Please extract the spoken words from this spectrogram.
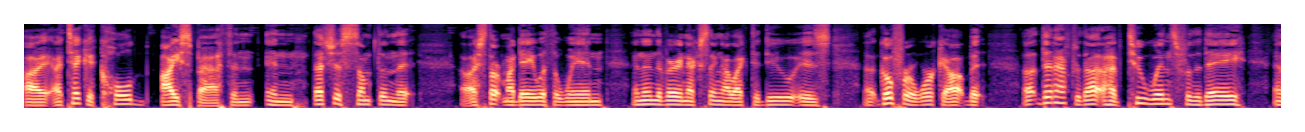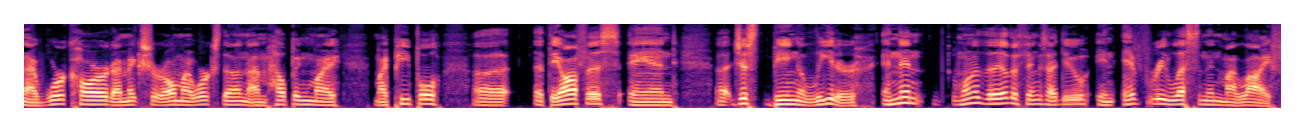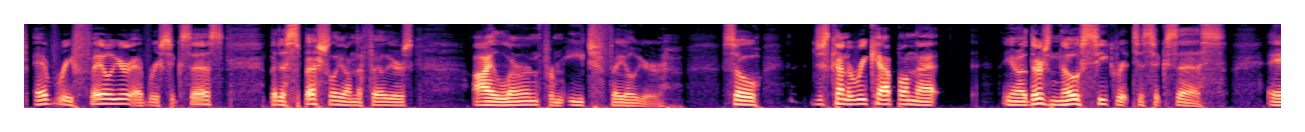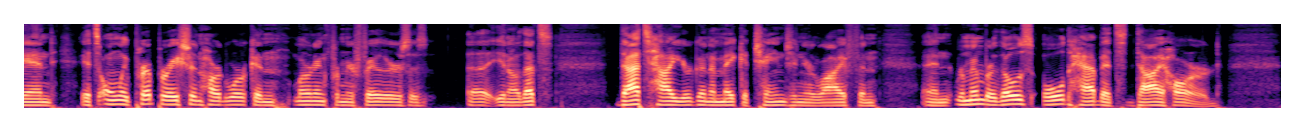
I, I take a cold ice bath, and, and that's just something that I start my day with a win. And then the very next thing I like to do is uh, go for a workout. But uh, then after that, I have two wins for the day, and I work hard. I make sure all my work's done. I'm helping my my people uh, at the office, and uh, just being a leader. And then one of the other things I do in every lesson in my life, every failure, every success, but especially on the failures, I learn from each failure. So just kind of recap on that. You know, there's no secret to success and it's only preparation, hard work, and learning from your failures. Is uh, you know that's that's how you're going to make a change in your life. And and remember, those old habits die hard.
